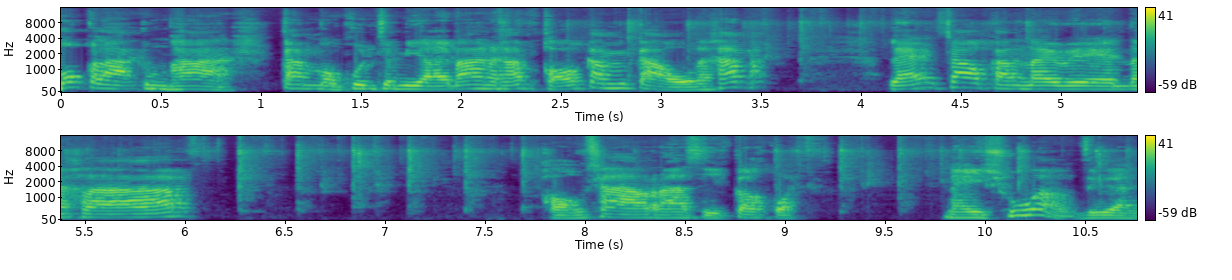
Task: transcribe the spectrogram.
มกราคุมภากรรมของคุณจะมีอะไรบ้างนะครับ ขอกรรมเก่านะครับ และเจ้ากรรมนายเวรนะครับ ของชาวราศีกรกฎในช่วงเดือน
